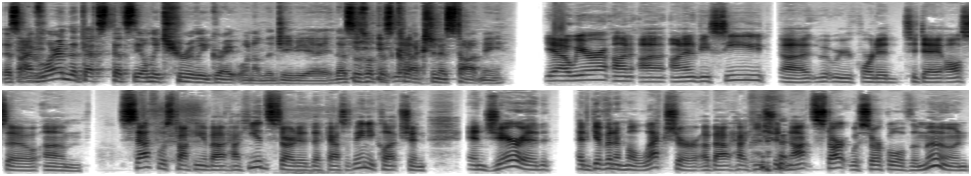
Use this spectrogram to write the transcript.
That's, Yeah. I've learned that that's that's the only truly great one on the GBA. This is what this Yeah. collection has taught me. Yeah, we are on uh, on NVC. Uh, that we recorded today. Also, um, Seth was talking about how he had started the Castlevania collection, and Jared had given him a lecture about how he should not start with Circle of the Moon,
